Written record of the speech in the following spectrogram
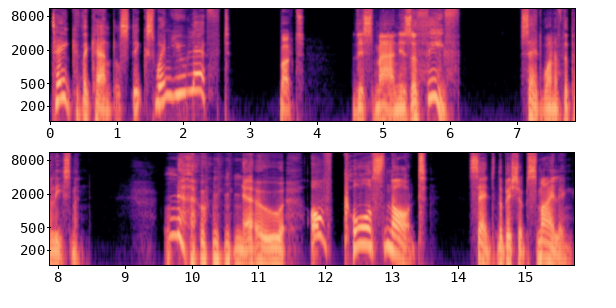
take the candlesticks when you left. But this man is a thief, said one of the policemen. No, no, of course not, said the bishop, smiling.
